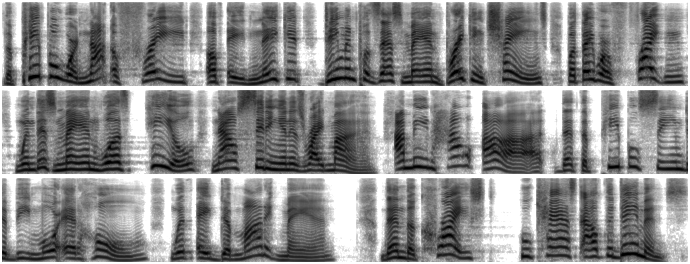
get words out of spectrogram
The people were not afraid of a naked, demon possessed man breaking chains, but they were frightened when this man was healed, now sitting in his right mind. I mean, how odd that the people seem to be more at home with a demonic man than the Christ who cast out the demons.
